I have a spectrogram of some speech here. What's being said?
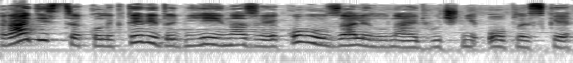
Радість це колектив, від однієї назви якого у залі лунають гучні оплески.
